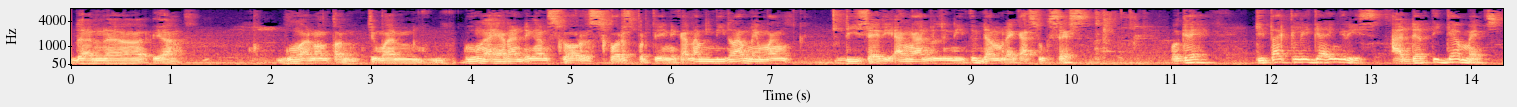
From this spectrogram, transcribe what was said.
Dan uh, ya gue nggak nonton. Cuman gue nggak heran dengan skor skor seperti ini. Karena Milan memang di Serie A ngandelin itu dan mereka sukses. Oke? Okay? kita ke Liga Inggris. Ada tiga match.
